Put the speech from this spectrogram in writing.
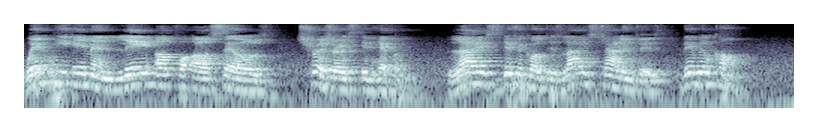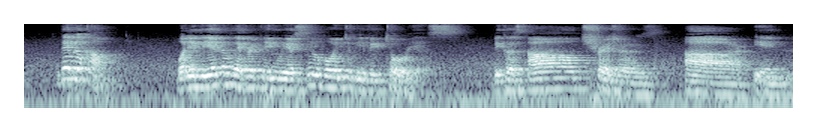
when we, amen, lay up for ourselves treasures in heaven, life's difficulties, life's challenges, they will come. They will come. But in the end of everything, we are still going to be victorious because our treasures are in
